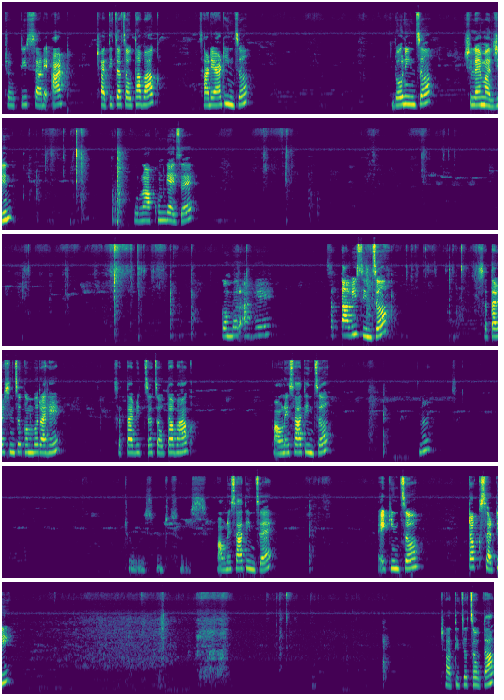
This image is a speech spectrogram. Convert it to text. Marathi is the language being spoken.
चौतीस साडेआठ. छातीचा चौथा भाग साडेआठ इंच. दोन इंच. शिलाई मार्जिन. पूर्ण आखून घ्यायचं आहे कंबर आहे सत्तावीस इंच. सत्तावीस इंच कंबर आहे. सत्तावीसचा चौथा भाग. पावणे सात इंच. चोवीस पंचेचाळीस. पावणे सात इंच आहे. एक इंच टकसाठी छातीचा चौथा.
